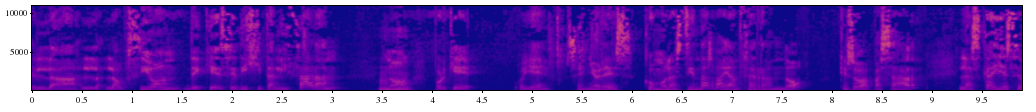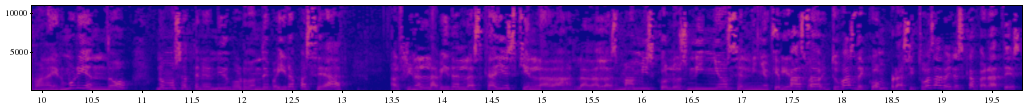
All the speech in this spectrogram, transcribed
la, la, la opción de que se digitalizaran, ¿no? Porque, oye, señores, como las tiendas vayan cerrando, que eso va a pasar, las calles se van a ir muriendo, no vamos a tener ni por dónde ir a pasear. Al final la vida en las calles, ¿quién la da? La dan las mamis con los niños, el niño que Cierto. pasa, y tú vas de compras y tú vas a ver escaparates.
